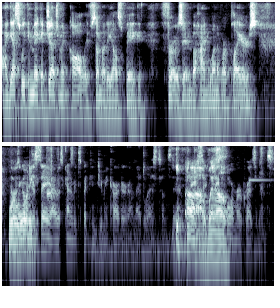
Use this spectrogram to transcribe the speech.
I guess we can make a judgment call if somebody else big throws in behind one of our players. I We're was going to say I was kind of expecting Jimmy Carter on that list since they're Ah, well. former presidents.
